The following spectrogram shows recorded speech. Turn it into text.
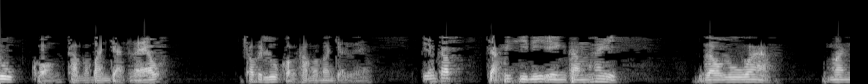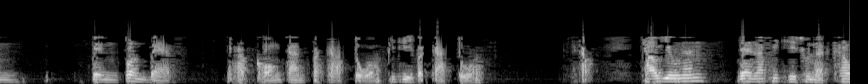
ลูกของธรรมบัญญัติแล้ว เขาเป็นลูกของธรรมบัญญัติแล้วเพียงครับ จากพิธีนี้เองทำให้เรารู้ว่ามันเป็นต้นแบบนะครับ ของการประกาศตัว พิธีประกาศตัวนะครับ ชาวยิวนั้นได้รับพิธีสุนัตเข้า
